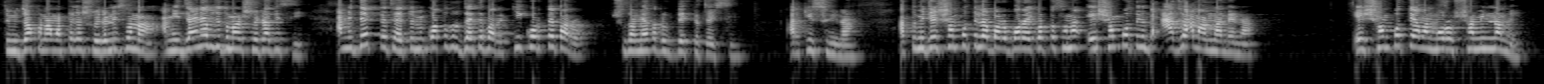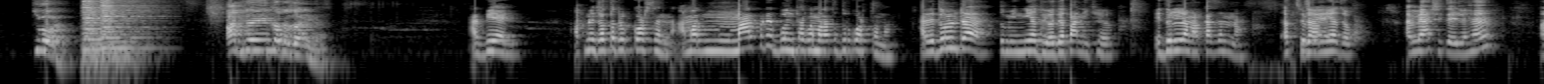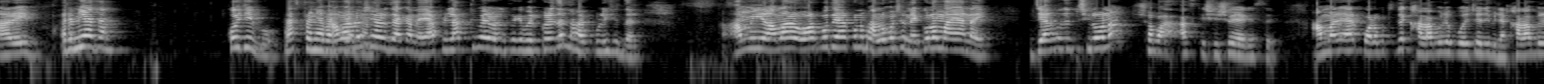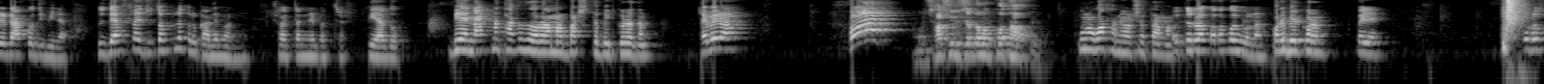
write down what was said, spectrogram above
তুমি যখন আমার থেকে সইটা নিছো না আমি জানি না যে তোমার সইটা দিছি। আমি দেখতে চাই তুমি কত দূর যাইতে পারো কি করতে পারো শুধু আমি এতটুকু দেখতে চাইছি আর কিছুই না। আর তুমি যে সম্পত্তি না বড় বড়াই করতেছো না এই সম্পত্তি কিন্তু আজও আমার নামে না। এই সম্পত্তি আমার মরো স্বামীর নামে। কি বলেন? আমি তো এই কথা জানি না। আর বিয়েন আপনি যতটুকু করছেন আমার মার পেটের বোন থাকলে আমার এত দূর করতো না। আর এই দলিলটা তুমি নিয়ে দিও দিয়ে পানি খেও। এই দলিল আমার কাজের না। আচ্ছা যাও নিয়ে যাও। আমি আসি তাইলে হ্যাঁ? আর এই এটা নিয়ে যান। কই যাইবো? রাস্তা নিয়ে আমার। বাসায় আর জায়গা নাই। আপনি লাথি মেরে বাসা থেকে বের করে দেন না হয় পুলিশে দেন। আমি আমার ওর প্রতি আর কোনো ভালোবাসা নাই কোনো মায়া নাই। যে এতদিন ছিল না সব আজকে শেষ হয়ে গেছে। আমার আর পরবর্তীতে খালা বলে পরিচয় দিবি না খালা বলে ডাকও দিবি না। যদি দেখ নাই জুতা খুলে তোর গালে মারমু শয়তানের বাচ্চা পেয়াদব বিয়েন আপনি থাকতে ধরো আমার বাসাতে বের করে দেন। এবার আমার শাশুড়ির সাথে আমার কথা আছে। কোনো কথা নেই ওর সাথে আমার। ওই তোর কথা কইব না। ওরে বের করেন। বাইরে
